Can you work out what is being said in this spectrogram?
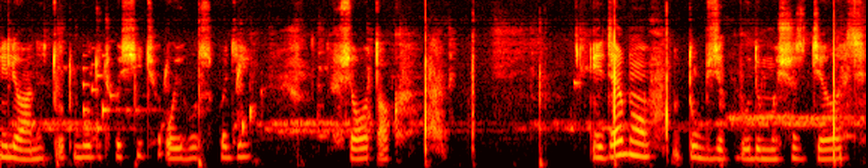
І ліани тут будуть висіти. Ой, господі. Все отак. Ідемо в тубзик будемо зараз делать.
